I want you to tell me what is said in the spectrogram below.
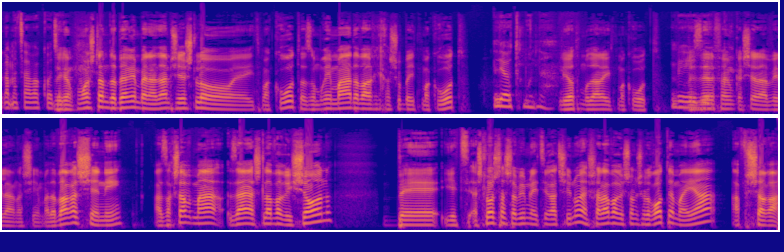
למצב זה הקודם. גם כמו שאתה מדבר עם בן אדם שיש לו אה, התמכרות, אז אומרים, מה הדבר הכי חשוב בהתמכרות? להיות מודע. להיות מודע להתמכרות. בדיוק. וזה לפעמים קשה להביא לאנשים. הדבר השני, אז עכשיו מה, זה היה השלב הראשון, ביצ... שלושת השלבים ליצירת שינוי, השלב הראשון של רותם היה הפשרה.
